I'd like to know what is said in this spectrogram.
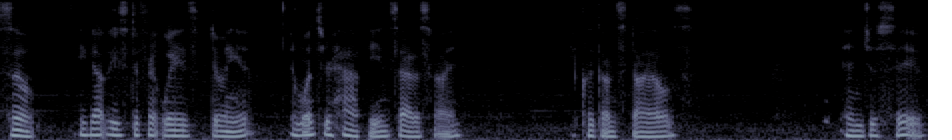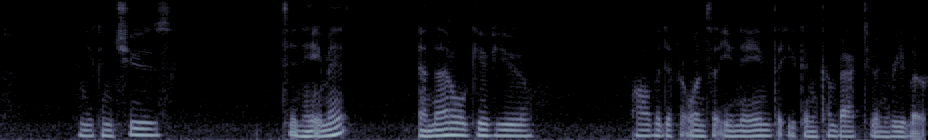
so you got these different ways of doing it. And once you're happy and satisfied, you click on styles and just save. And you can choose to name it and that'll give you all the different ones that you named that you can come back to and reload.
